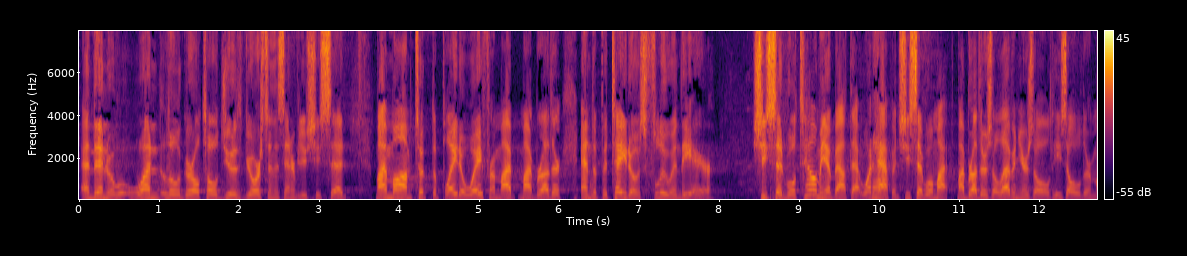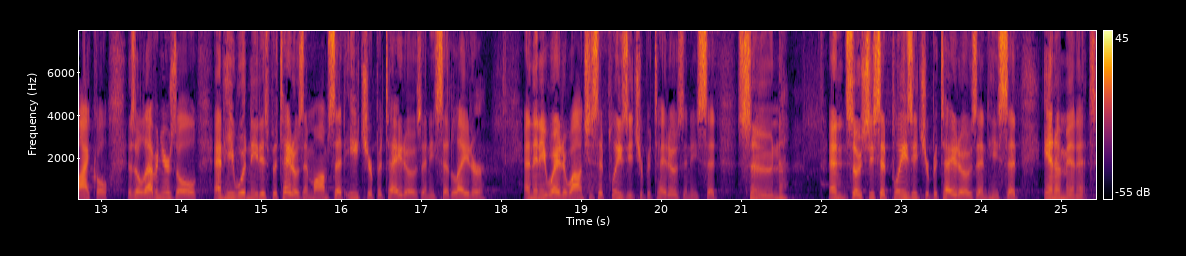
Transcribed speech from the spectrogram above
And then one little girl told Judith Viorst in this interview, she said, My mom took the plate away from my, my brother and the potatoes flew in the air. She said, Well, tell me about that. What happened? She said, Well, my, my brother's 11 years old. He's older. Michael is 11 years old, and he wouldn't eat his potatoes. And mom said, Eat your potatoes. And he said, Later. And then he waited a while, and she said, Please eat your potatoes. And he said, Soon. And so she said, Please eat your potatoes. And he said, In a minute.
